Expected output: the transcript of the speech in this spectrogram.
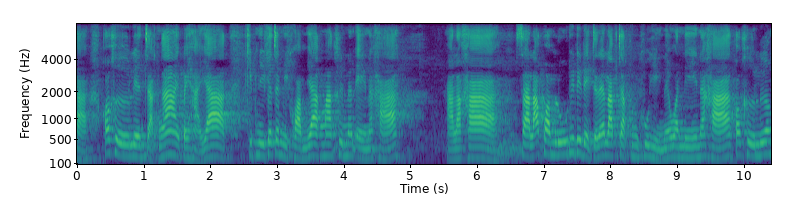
ค่ะ ก็คือเรียนจากง่ายไปหายากคลิปนี้ก็จะมีความยากมากขึ้นนั่นเองนะคะเอาละค่ะสาระความรู้ที่เด็กๆจะได้รับจากคุณครูหญิงในวันนี้นะคะ ก็คือเรื่อง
